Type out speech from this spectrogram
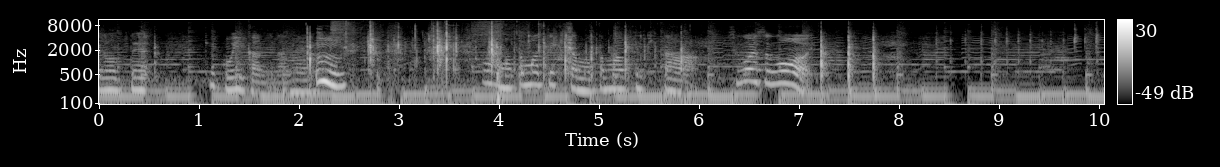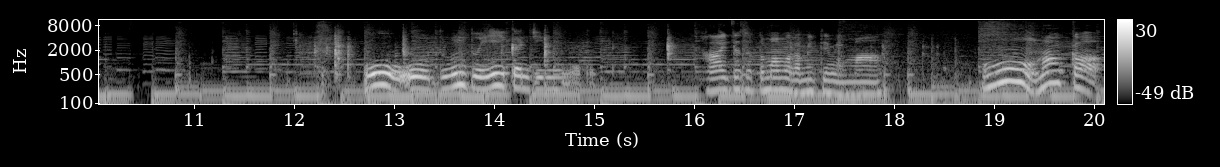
違って結構いい感じだね。うん。おまとまってきたまとまってきた。すごいすごい。おおおどんどんいい感じになってはいじゃあちょっとママが見てみます。おおなんか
